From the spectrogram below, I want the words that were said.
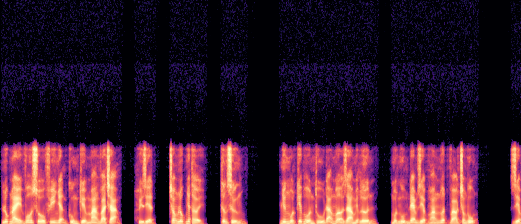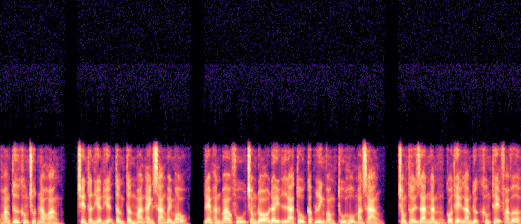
Lúc này vô số phi nhận cùng kiếm mang va chạm, hủy diệt, trong lúc nhất thời, tương xứng. Nhưng một kiếp hồn thú đã mở ra miệng lớn một ngụm đem diệp hoang nuốt vào trong bụng. Diệp hoang tư không chút nào hoảng, trên thân hiện hiện tầng tầng màn ánh sáng bảy màu, đem hắn bao phủ trong đó đây là tổ cấp linh vòng thủ hộ màn sáng, trong thời gian ngắn có thể làm được không thể phá vỡ.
